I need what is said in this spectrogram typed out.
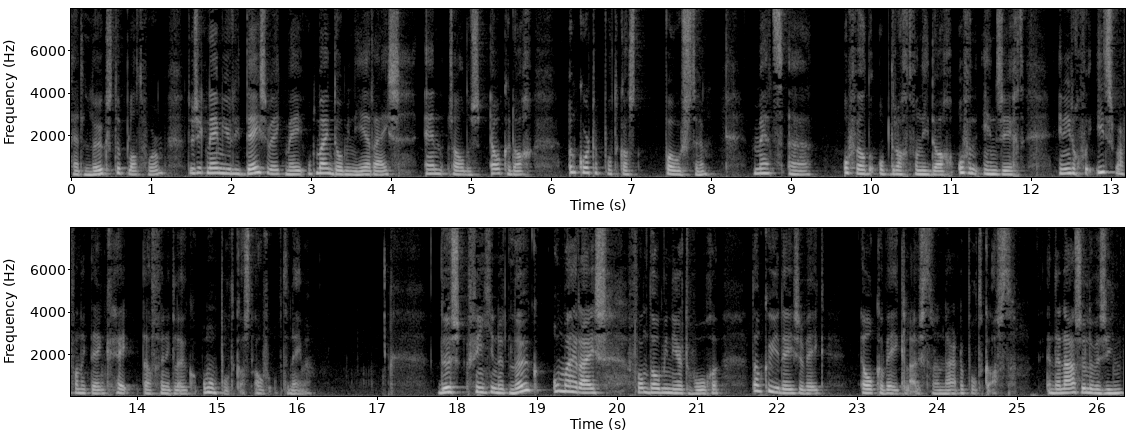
het leukste platform. Dus ik neem jullie deze week mee op mijn domineerreis. En zal dus elke dag een korte podcast posten. Met uh, ofwel de opdracht van die dag of een inzicht. In ieder geval iets waarvan ik denk: hey, dat vind ik leuk om een podcast over op te nemen. Dus vind je het leuk om mijn reis van domineer te volgen? Dan kun je deze week elke week luisteren naar de podcast. En daarna zullen we zien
